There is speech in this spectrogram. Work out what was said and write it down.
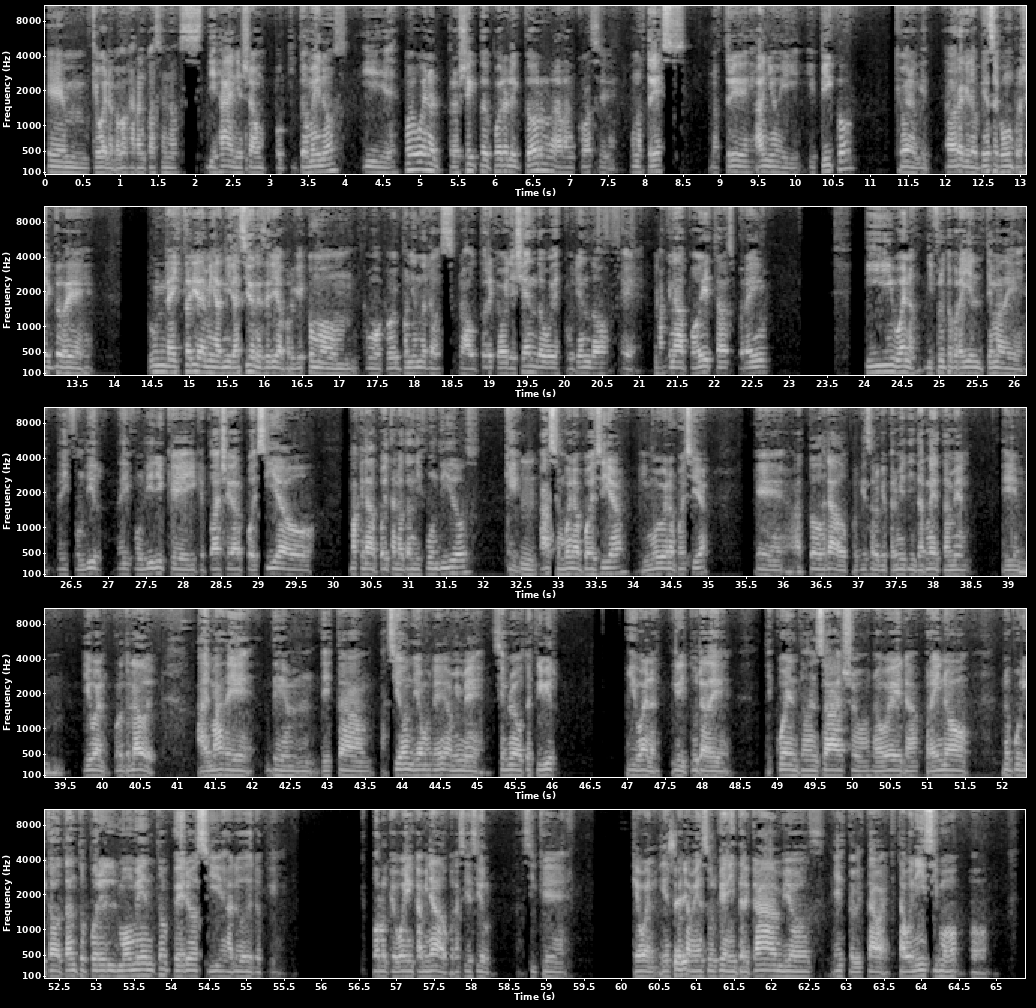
Em, que bueno, capaz que arrancó hace unos 10 años, ya un poquito menos. Y después, bueno, el proyecto de Pueblo Lector arrancó hace unos 3, unos tres años y, pico. Que bueno, que ahora que lo pienso como un proyecto de una historia de mis admiraciones sería, porque es como, como que voy poniendo los, autores que voy leyendo, voy descubriendo eh, más que nada poetas por ahí. Y bueno, disfruto por ahí el tema de, difundir, de difundir y que, y que pueda llegar poesía o, más que nada poetas no tan difundidos, que mm. hacen buena poesía y muy buena poesía eh, a todos lados, porque eso es lo que permite Internet también. Y bueno, por otro lado, además de, esta pasión, digamos, a mí me siempre me gusta escribir. Y bueno, escritura de, cuentos, ensayos, novelas, por ahí no, no he publicado tanto por el momento, pero sí es algo de lo que, por lo que voy encaminado, por así decirlo. Así que que bueno, y eso también surge en intercambios, esto que está, está buenísimo, o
